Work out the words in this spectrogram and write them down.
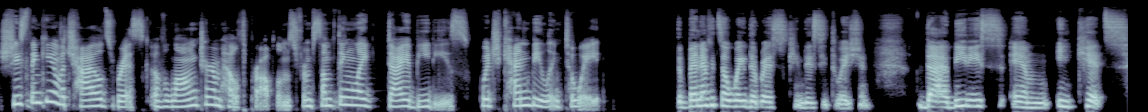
she's thinking of a child's risk of long term health problems from something like diabetes, which can be linked to weight the benefits outweigh the risk in this situation. Diabetes um, in kids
